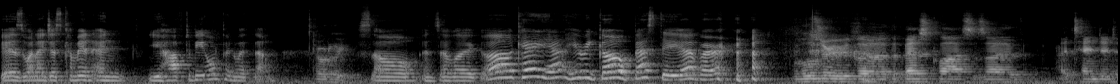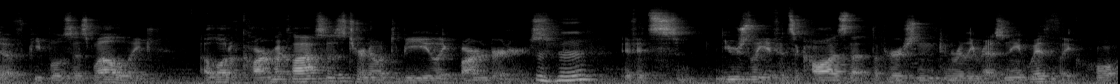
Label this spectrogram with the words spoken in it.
Is when I just come in and you have to be open with them. Totally. So instead of like, oh, okay, yeah, here we go, best day ever. Well, those are the, the best classes I've attended of people's as well. Like a lot of karma classes turn out to be like barn burners. mm-hmm. If it's usually if it's a cause that the person can really resonate with, like oh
